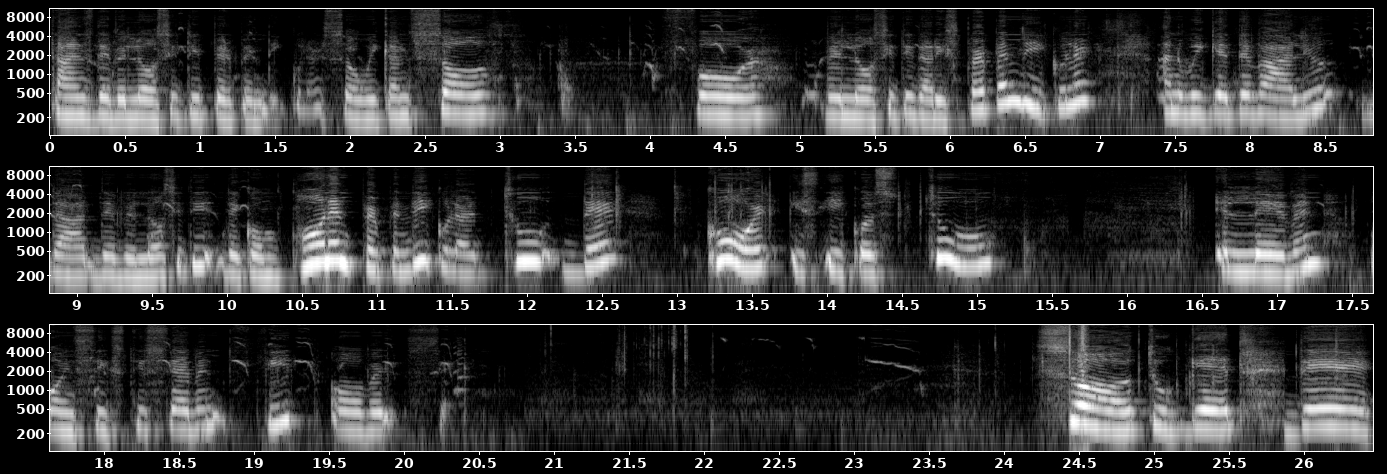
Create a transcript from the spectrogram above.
times the velocity perpendicular. So we can solve for velocity that is perpendicular, and we get the value that the velocity, the component perpendicular to the cord is equals to 11.67 feet over second. So to get the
